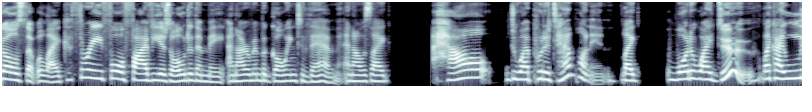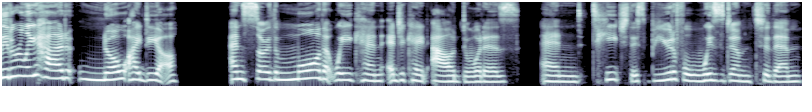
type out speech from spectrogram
girls that were like three, four, five years older than me. And I remember going to them and I was like, how do I put a tampon in? Like, what do I do? Like, I literally had no idea. And so, the more that we can educate our daughters and teach this beautiful wisdom to them,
